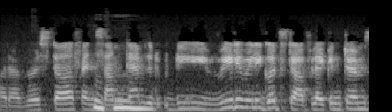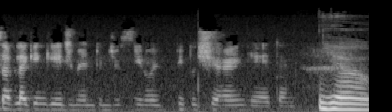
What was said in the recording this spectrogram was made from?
whatever stuff. And mm-hmm. sometimes it would be really really good stuff like in terms of like engagement and just you know people sharing it and yeah.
